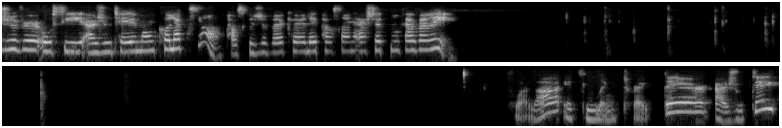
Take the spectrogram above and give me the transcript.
je veux aussi ajouter mon collection parce que je veux que les personnes achètent mon favoris. Voilà, it's linked right there. Ajouter.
